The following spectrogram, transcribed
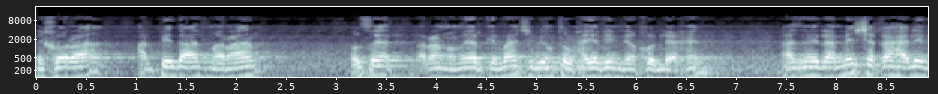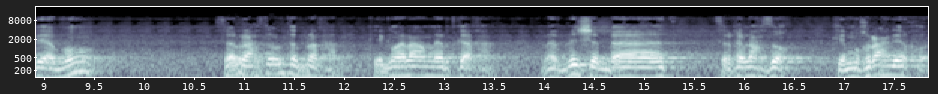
לכאורה, על פי דעת מרן, חוזר. מרן אומר, כיוון שביום טוב חייבים לאכול לחם, אז מי שכח עלה ויבוא, צריך לחזור את הברכה. כי הגמרא אומרת ככה, אומרת בשבת צריכים לחזור, כי מוכרח לאכול.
